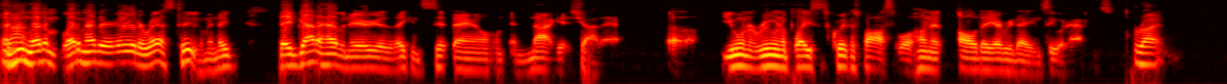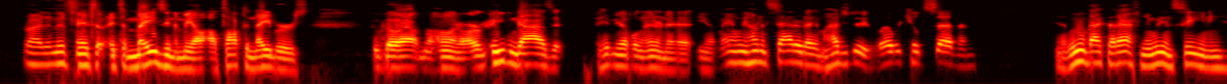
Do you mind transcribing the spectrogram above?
And I- then let them let them have an area to rest too. I mean, they they've got to have an area that they can sit down and not get shot at. You want to ruin a place as quick as possible, hunt it all day, every day, and see what happens. Right, right. And if And it's it's amazing to me. I'll, I'll talk to neighbors who go out in the hunt, or even guys that hit me up on the internet. You know, man, we hunted Saturday. How'd you do? Well, we killed seven. You know, we went back that afternoon. We didn't see any.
